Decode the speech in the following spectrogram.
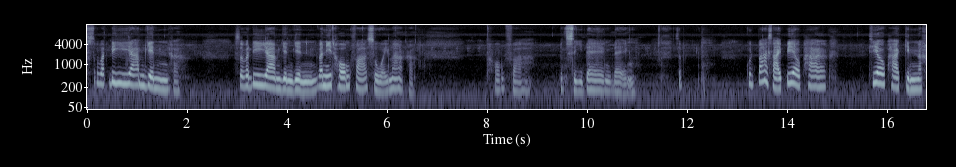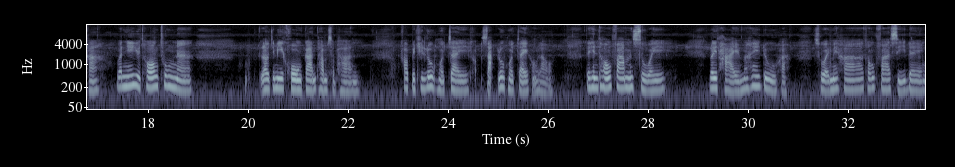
สวัสดียามเย็นค่ะ สวัสดียามเย็นเย็นวันนี้ท้องฟ้าสวยมากค่ะ ท้องฟ้าเป็นสีแดงแดง คุณป้าสายเปรี้ยวพาเที่ยวพากินนะคะ วันนี้อยู่ท้องทุ่งนา เราจะมีโครงการทำสะพาน เข้าไปที่รูปหัวใจสะรูปหัวใจของเรา แต่เห็นท้องฟ้ามันสวย เลยถ่ายมาให้ดูค่ะ สวยไหมคะ ท้องฟ้าสีแดง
